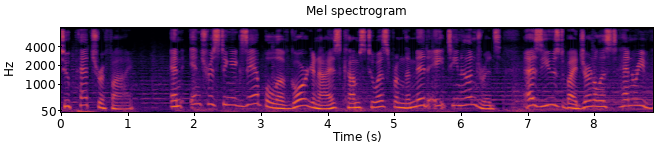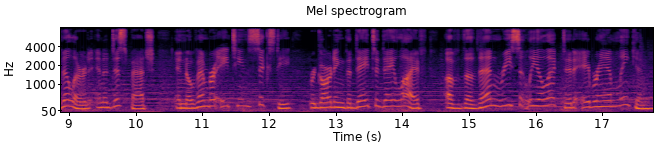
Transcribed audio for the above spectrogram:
to petrify. An interesting example of gorgonize comes to us from the mid 1800s as used by journalist Henry Villard in a dispatch in November 1860 regarding the day to day life of the then recently elected Abraham Lincoln,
